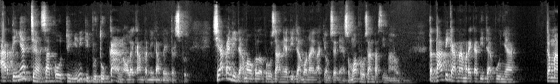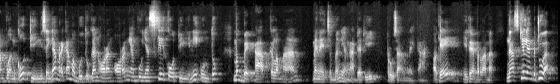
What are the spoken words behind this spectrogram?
artinya jasa coding ini dibutuhkan oleh company-company tersebut. Siapa yang tidak mau kalau perusahaannya tidak mau naik lagi omsetnya? Semua perusahaan pasti mau. Tetapi karena mereka tidak punya kemampuan coding, sehingga mereka membutuhkan orang-orang yang punya skill coding ini untuk membackup kelemahan manajemen yang ada di perusahaan mereka. Oke, itu yang pertama. Nah, skill yang kedua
